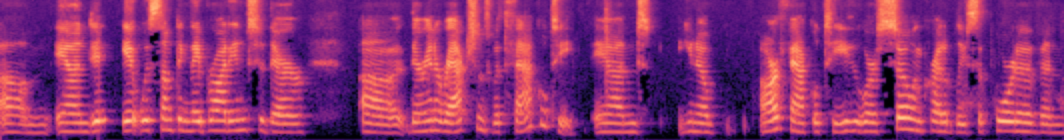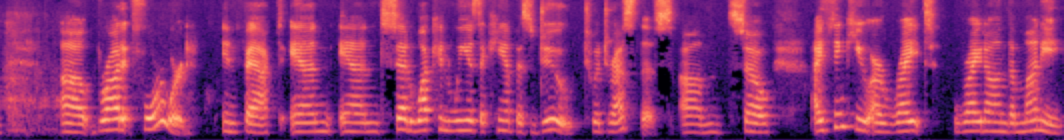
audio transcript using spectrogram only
um, and it, it was something they brought into their uh, their interactions with faculty. And you know our faculty who are so incredibly supportive and uh, brought it forward in fact and and said what can we as a campus do to address this? Um, so i think you are right right on the money.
